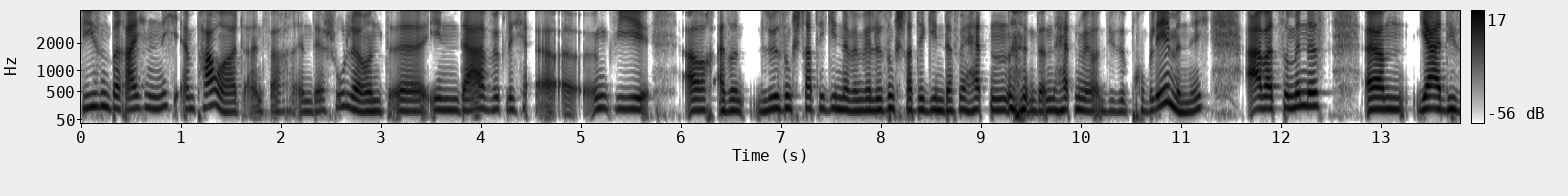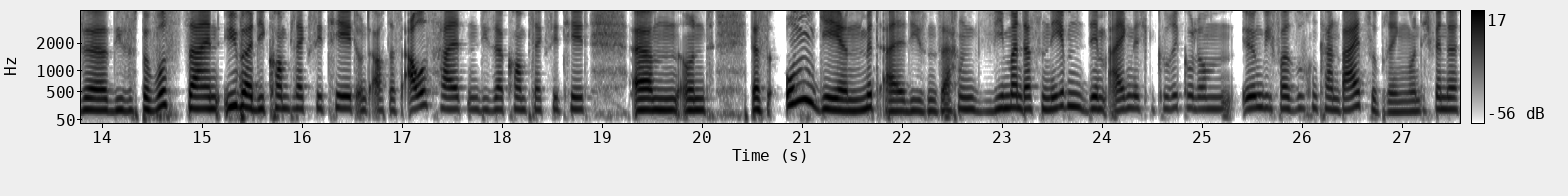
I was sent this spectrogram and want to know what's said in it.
diesen Bereichen nicht empowert einfach in der Schule und äh, ihnen da wirklich äh, irgendwie auch, also Lösungsstrategien, wenn wir Lösungsstrategien dafür hätten, dann hätten wir diese Probleme nicht. Aber zumindest ähm, ja diese dieses Bewusstsein über die Komplexität und auch das Aushalten dieser Komplexität ähm, und das Umgehen mit all diesen Sachen, wie man das neben dem eigentlichen Curriculum irgendwie versuchen kann beizubringen. Und ich finde,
